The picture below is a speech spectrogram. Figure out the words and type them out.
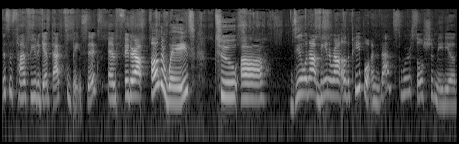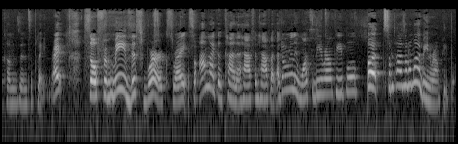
this is time for you to get back to basics and figure out other ways to uh, deal with not being around other people. And that's where social media comes into play, right? So for me, this works, right? So I'm like a kind of half and half. Like I don't really want to be around people, but sometimes I don't mind being around people.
